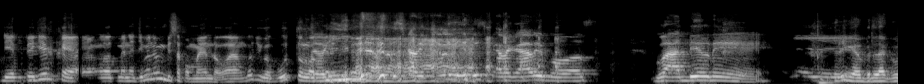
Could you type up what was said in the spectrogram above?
dia pikir kayak yang load management emang bisa pemain doang gue juga butuh load management iya, sekali-kali, sekali-kali bos. Gue adil nih. Jadi nggak berlaku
